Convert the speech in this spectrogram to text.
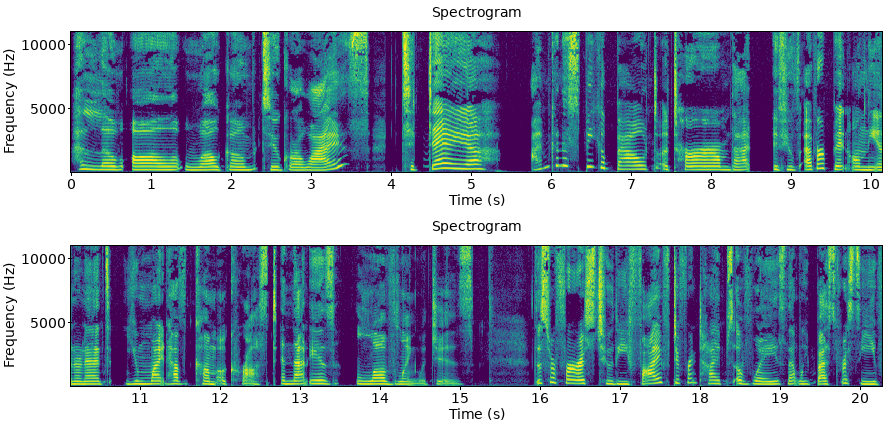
Hello, all. Welcome to Girlwise. Today, I'm going to speak about a term that, if you've ever been on the internet, you might have come across, and that is love languages. This refers to the five different types of ways that we best receive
